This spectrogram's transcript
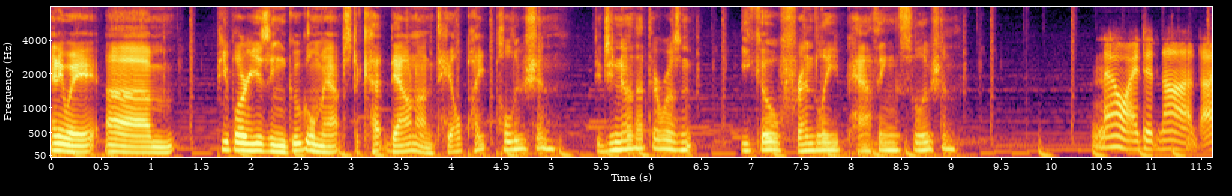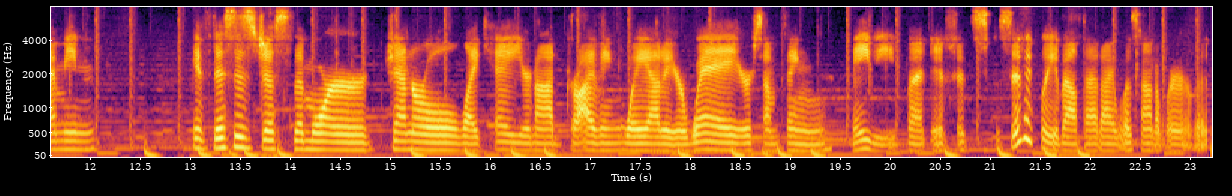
Anyway, um, people are using Google Maps to cut down on tailpipe pollution. Did you know that there was an eco friendly pathing solution? No, I did not. I mean, if this is just the more general, like, hey, you're not driving way out of your way or something, maybe. But if it's specifically about that, I was not aware of it.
